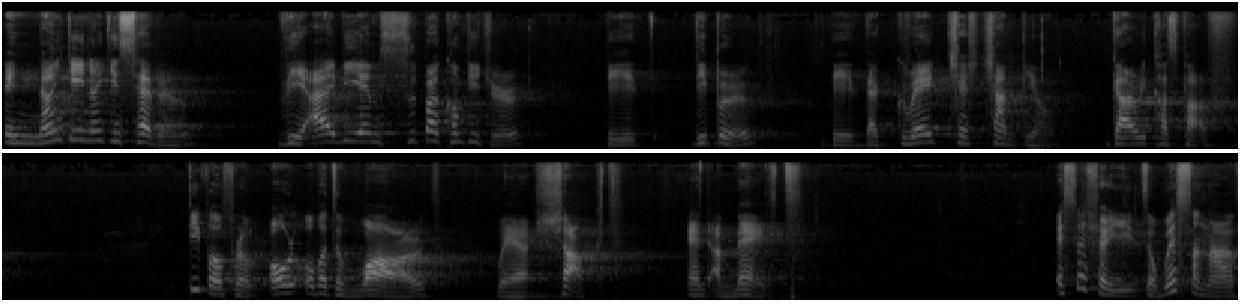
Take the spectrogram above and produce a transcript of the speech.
In 1997, the IBM supercomputer beat Deep Blue beat the great chess champion, Garry Kasparov. People from all over the world were shocked and amazed. Especially the Westerners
